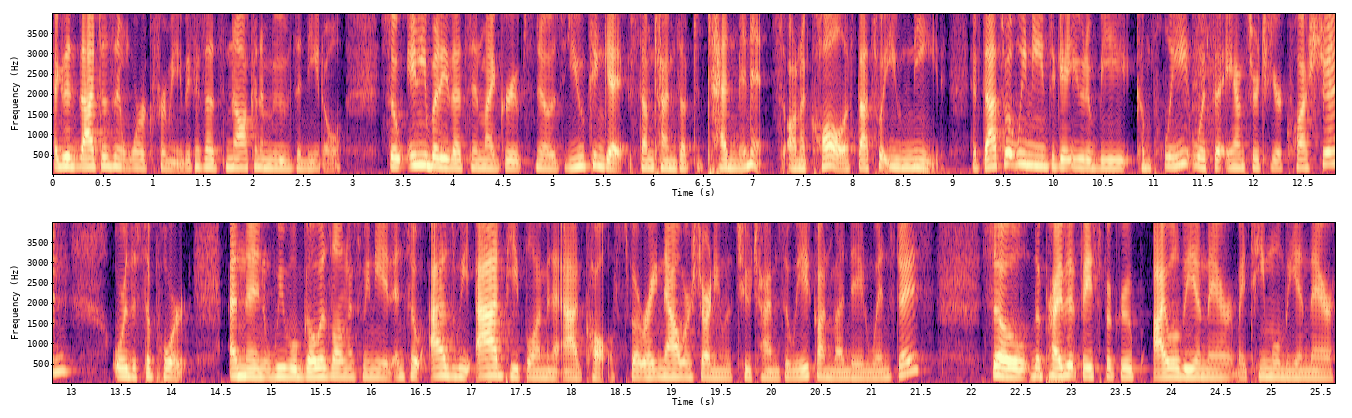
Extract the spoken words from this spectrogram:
like that doesn't work for me because that's not going to move the needle. So anybody that's in my groups knows you can get sometimes up to 10 minutes on a call if that's what you need. If that's what we need to get you to be complete with the answer to your question or the support. And then we will go as long as we need. And so as we add people, I'm going to add calls. But right now we're starting with two times a week on Monday and Wednesdays. So, the private Facebook group, I will be in there, my team will be in there.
